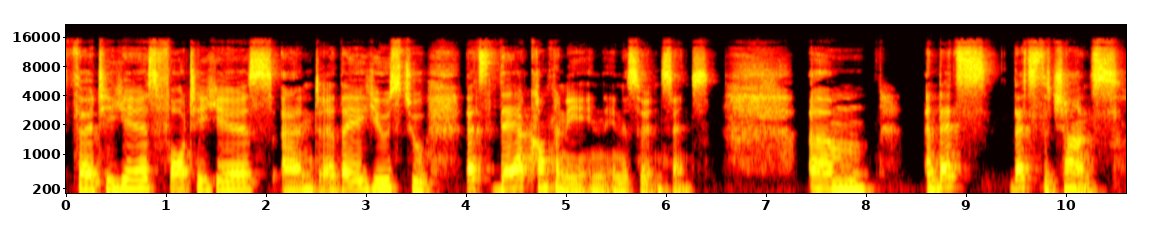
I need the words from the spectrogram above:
30 years, 40 years, and uh, they are used to that's their company in, in a certain sense. Um, and that's that's the chance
